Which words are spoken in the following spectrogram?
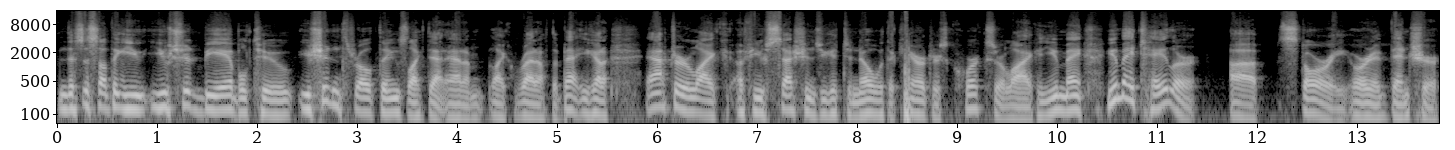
And this is something you, you should be able to, you shouldn't throw things like that at them, like right off the bat. You gotta, after like a few sessions, you get to know what the character's quirks are like. And you may, you may tailor a story or an adventure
